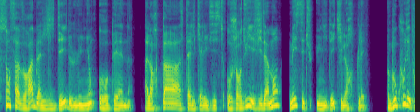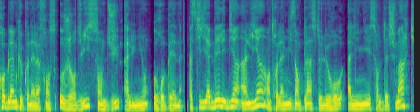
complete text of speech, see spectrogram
sont favorables à l'idée de l'Union européenne. Alors pas telle qu'elle existe aujourd'hui, évidemment, mais c'est une idée qui leur plaît. Beaucoup des problèmes que connaît la France aujourd'hui sont dus à l'Union européenne. Parce qu'il y a bel et bien un lien entre la mise en place de l'euro aligné sur le Deutsche Mark,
